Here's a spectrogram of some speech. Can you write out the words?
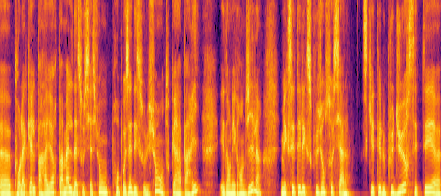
euh, pour laquelle par ailleurs pas mal d'associations proposaient des solutions, en tout cas à Paris et dans les grandes villes, mais que c'était l'exclusion sociale. Ce qui était le plus dur, c'était euh,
